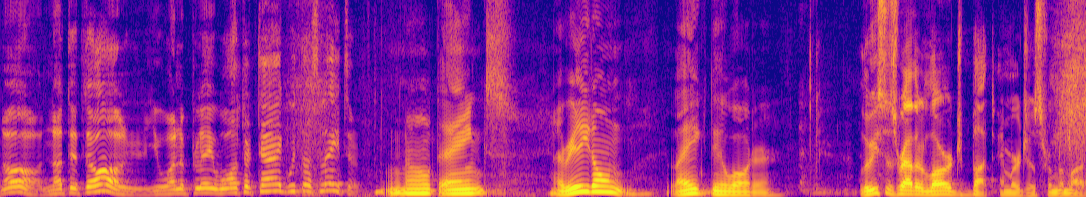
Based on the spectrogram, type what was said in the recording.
no, not at all. You want to play water tag with us later? No, thanks. I really don't like the water. Luis's rather large butt emerges from the mud.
